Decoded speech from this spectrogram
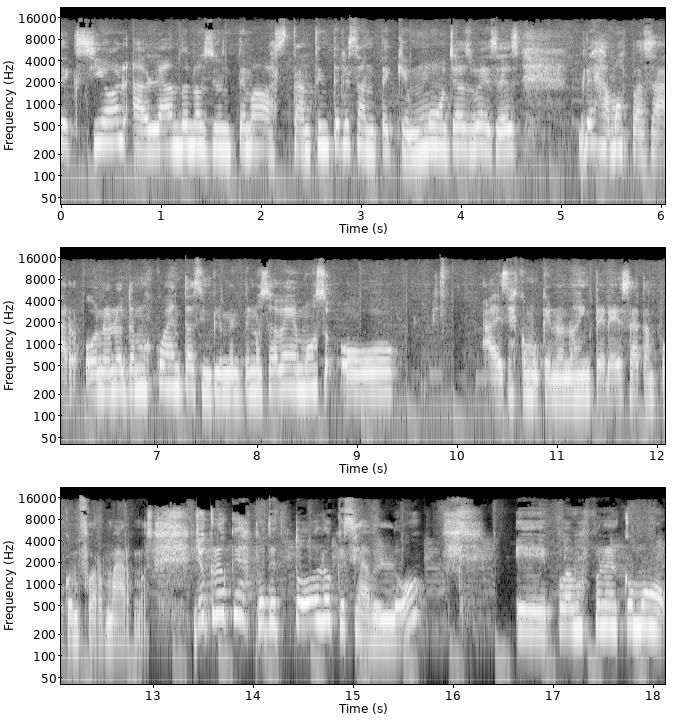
Sección hablándonos de un tema bastante interesante que muchas veces dejamos pasar o no nos damos cuenta, simplemente no sabemos o a veces como que no nos interesa tampoco informarnos. Yo creo que después de todo lo que se habló, eh, podemos poner como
